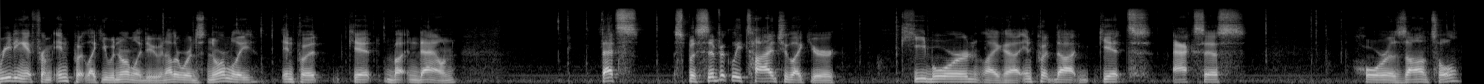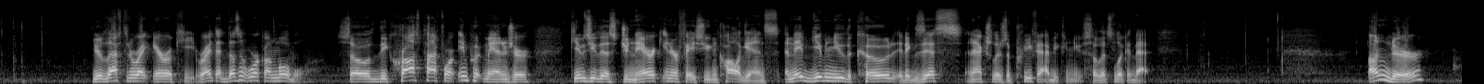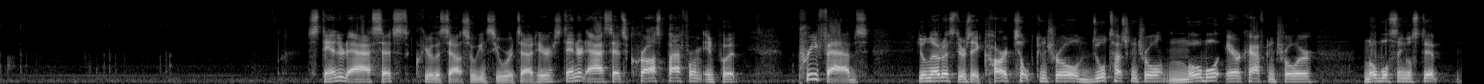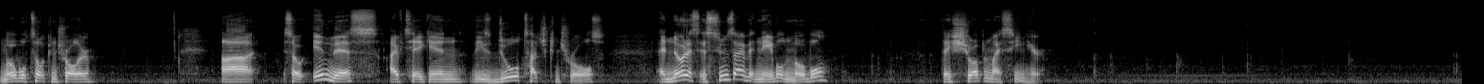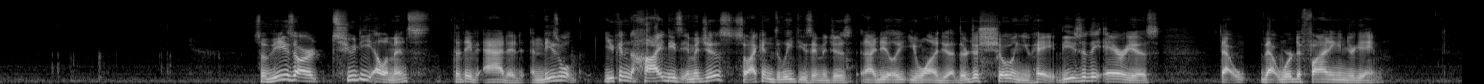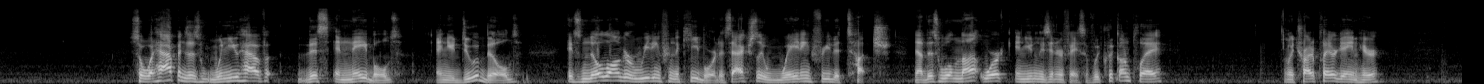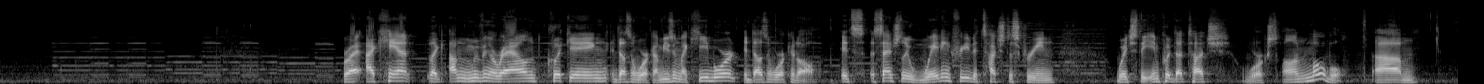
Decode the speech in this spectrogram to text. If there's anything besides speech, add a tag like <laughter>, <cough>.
reading it from input like you would normally do. In other words, normally input, get, button down. That's specifically tied to like your keyboard, like uh, input.get axis horizontal. Your left and right arrow key, right? That doesn't work on mobile. So the cross-platform input manager gives you this generic interface you can call against, and they've given you the code, it exists, and actually there's a prefab you can use. So let's look at that. Under standard assets, clear this out so we can see where it's at here. Standard assets, cross-platform input, prefabs. You'll notice there's a car tilt control, dual touch control, mobile aircraft controller, mobile single step, mobile tilt controller. Uh, so in this, I've taken these dual touch controls, and notice as soon as I've enabled mobile, they show up in my scene here. So these are 2D elements that they've added, and these will you can hide these images, so I can delete these images, and ideally you want to do that. They're just showing you, hey, these are the areas that, that we're defining in your game. So what happens is when you have this enabled and you do a build, it's no longer reading from the keyboard. It's actually waiting for you to touch. Now this will not work in Unity's interface. If we click on play, and we try to play our game here, right? I can't, like, I'm moving around, clicking, it doesn't work. I'm using my keyboard, it doesn't work at all. It's essentially waiting for you to touch the screen, which the input.touch works on mobile. Um,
